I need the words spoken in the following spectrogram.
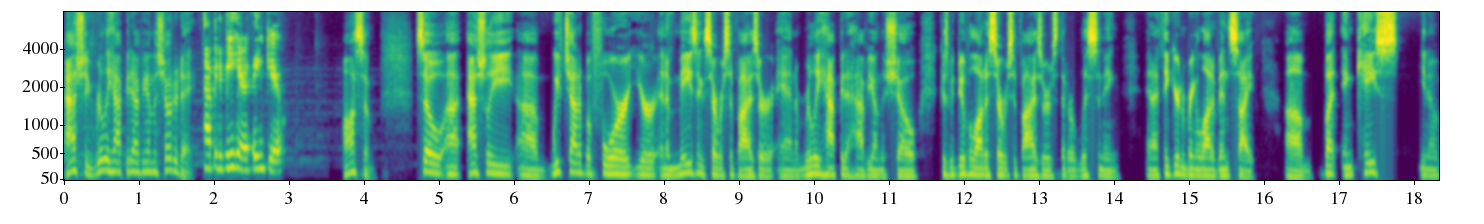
Ashley, really happy to have you on the show today. Happy to be here. Thank you. Awesome. So, uh, Ashley, um, we've chatted before. You're an amazing service advisor, and I'm really happy to have you on the show because we do have a lot of service advisors that are listening, and I think you're going to bring a lot of insight. Um, but in case you know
